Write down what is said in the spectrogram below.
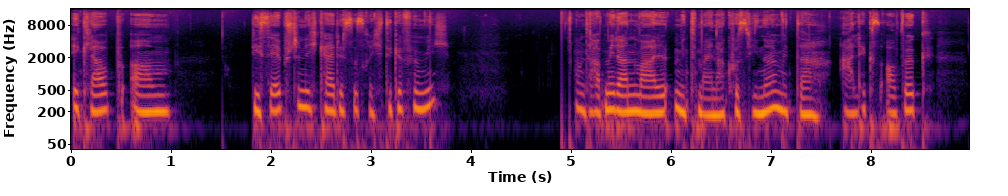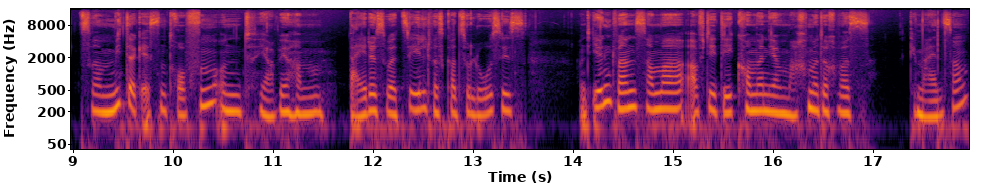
ich glaube, ähm, die Selbstständigkeit ist das Richtige für mich. Und habe mich dann mal mit meiner Cousine, mit der Alex Auböck, zum Mittagessen getroffen. Und ja, wir haben beide so erzählt, was gerade so los ist. Und irgendwann sind wir auf die Idee gekommen, ja, machen wir doch was gemeinsam.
